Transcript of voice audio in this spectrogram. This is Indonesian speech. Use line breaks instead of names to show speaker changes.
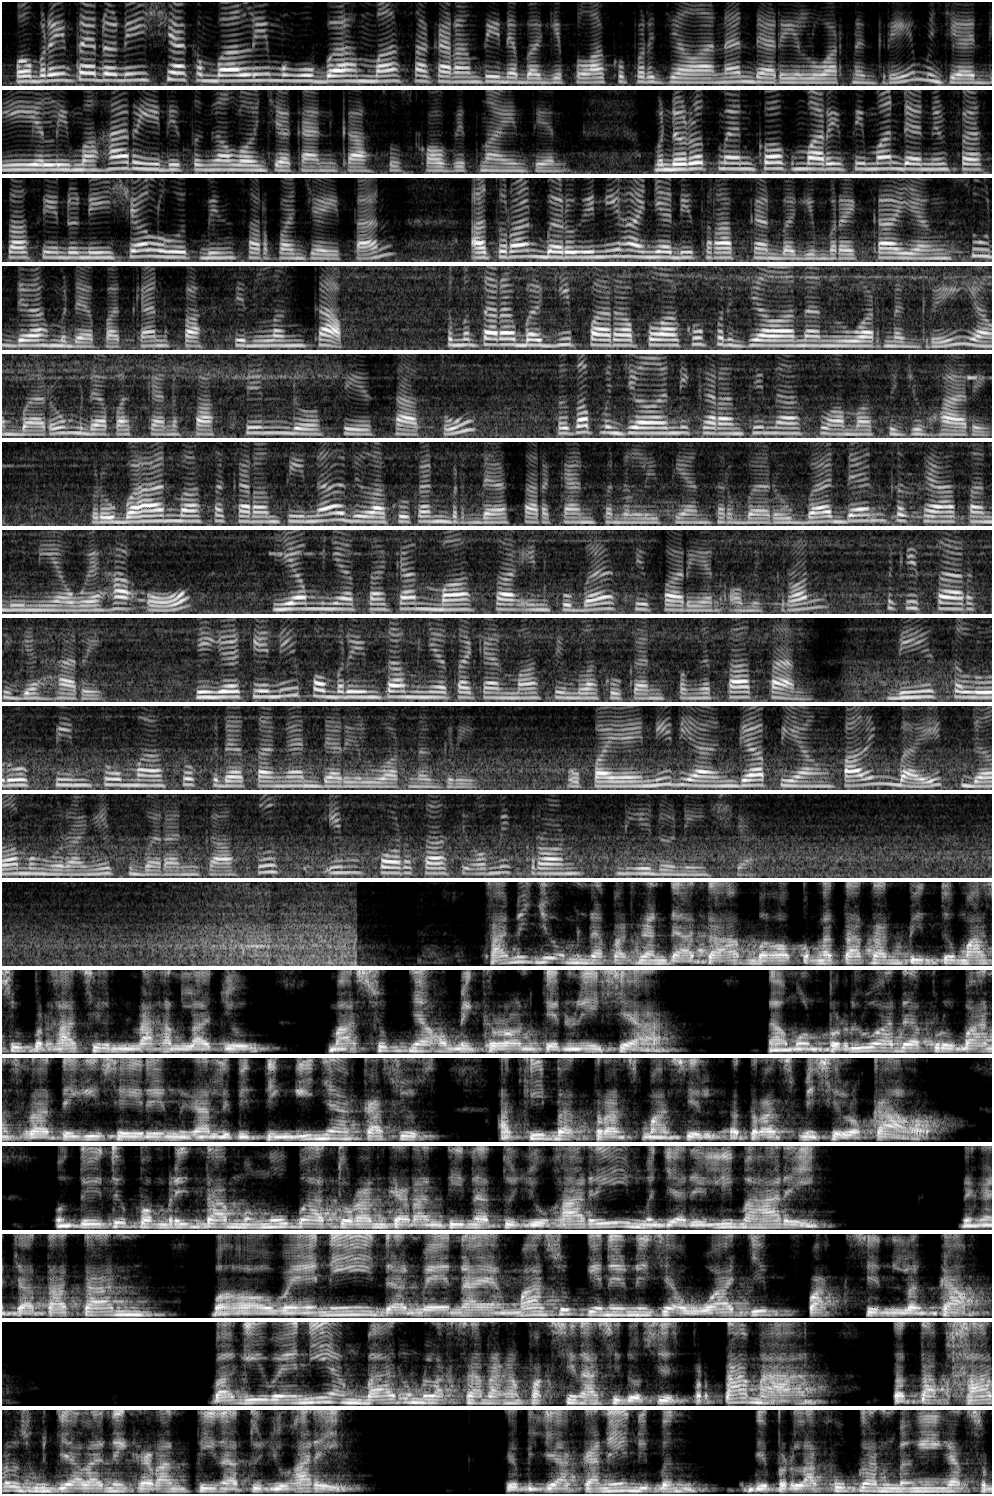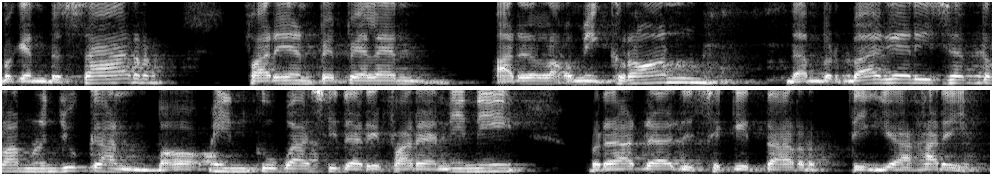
Pemerintah Indonesia kembali mengubah masa karantina bagi pelaku perjalanan dari luar negeri menjadi lima hari di tengah lonjakan kasus COVID-19. Menurut Menko Kemaritiman dan Investasi Indonesia Luhut Bin Sarpanjaitan, aturan baru ini hanya diterapkan bagi mereka yang sudah mendapatkan vaksin lengkap. Sementara bagi para pelaku perjalanan luar negeri yang baru mendapatkan vaksin dosis 1, tetap menjalani karantina selama tujuh hari. Perubahan masa karantina dilakukan berdasarkan penelitian terbaru Badan Kesehatan Dunia WHO yang menyatakan masa inkubasi varian Omikron sekitar tiga hari. Hingga kini pemerintah menyatakan masih melakukan pengetatan di seluruh pintu masuk kedatangan dari luar negeri. Upaya ini dianggap yang paling baik dalam mengurangi sebaran kasus importasi Omikron di Indonesia.
Kami juga mendapatkan data bahwa pengetatan pintu masuk berhasil menahan laju masuknya Omikron ke Indonesia. Namun perlu ada perubahan strategi seiring dengan lebih tingginya kasus akibat transmisi, transmisi lokal. Untuk itu pemerintah mengubah aturan karantina tujuh hari menjadi lima hari. Dengan catatan bahwa WNI dan WNA yang masuk ke Indonesia wajib vaksin lengkap. Bagi WNI yang baru melaksanakan vaksinasi dosis pertama, tetap harus menjalani karantina tujuh hari Kebijakan ini diperlakukan mengingat sebagian besar varian PPLN adalah Omikron dan berbagai riset telah menunjukkan bahwa inkubasi dari varian ini berada di sekitar tiga hari.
